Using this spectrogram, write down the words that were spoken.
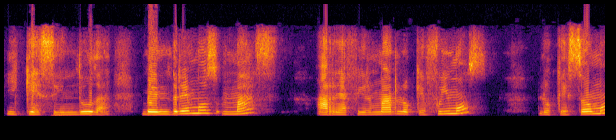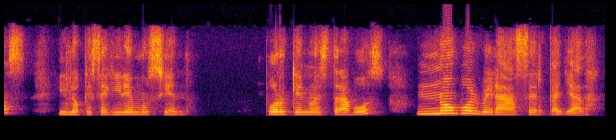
y que sin duda vendremos más a reafirmar lo que fuimos, lo que somos y lo que seguiremos siendo, porque nuestra voz no volverá a ser callada,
